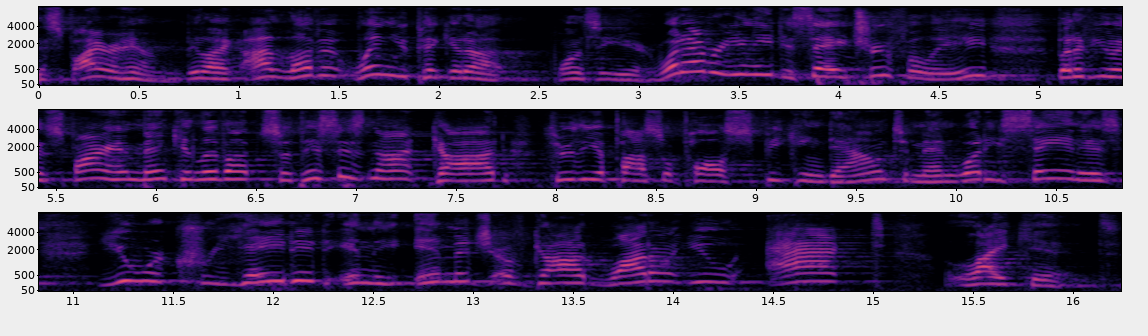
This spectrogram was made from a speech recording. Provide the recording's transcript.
Inspire him. Be like, I love it when you pick it up once a year. Whatever you need to say truthfully, but if you inspire him, men can live up. So this is not God through the Apostle Paul speaking down to men. What he's saying is, you were created in the image of God. Why don't you act like it?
